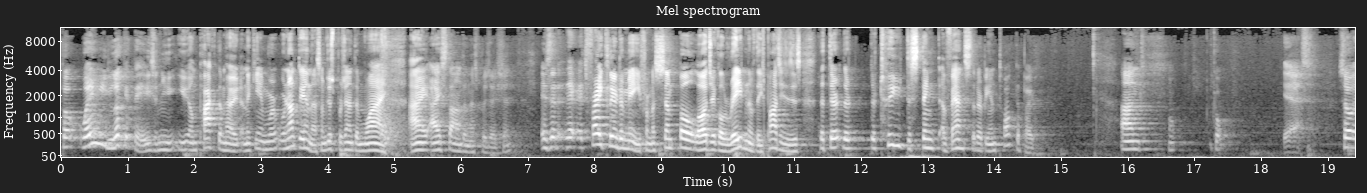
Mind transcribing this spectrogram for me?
But when you look at these and you, you unpack them out, and again, we're, we're not doing this, I'm just presenting why I, I stand in this position is that it's very clear to me from a simple logical reading of these passages that they're, they're, they're two distinct events that are being talked about. And, oh, go. Yes. So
